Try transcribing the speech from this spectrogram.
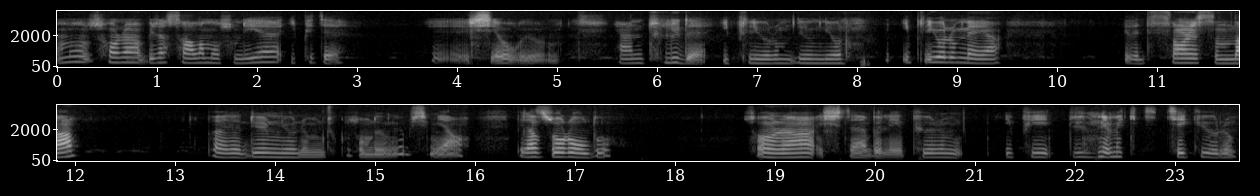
Ama sonra biraz sağlam olsun diye ipi de e, şey oluyorum. Yani tülü de ipliyorum, düğümlüyorum. ipliyorum ne ya? Evet sonrasında böyle düğümlüyorum. Çok uzun düğümlemişim ya. Biraz zor oldu. Sonra işte böyle yapıyorum ipi düğümlemek için çekiyorum.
